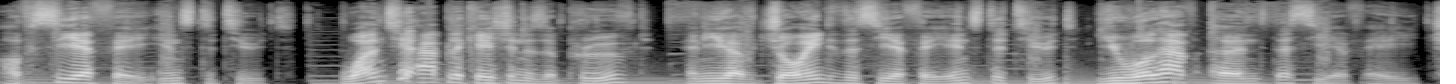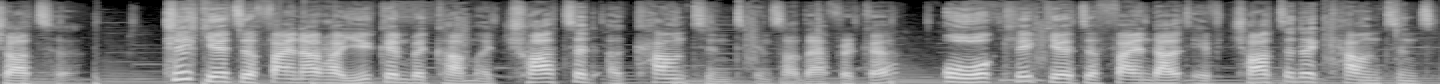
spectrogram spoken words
of CFA Institute. Once your application is approved and you have joined the CFA Institute, you will have earned the CFA Charter. Click here to find out how you can become a chartered accountant in South Africa, or click here to find out if chartered accountants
